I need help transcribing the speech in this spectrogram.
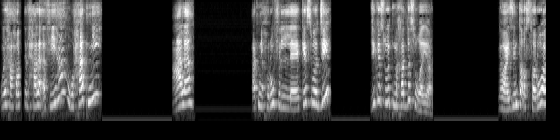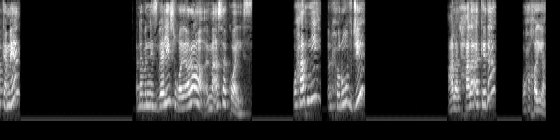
وهحط الحلقة فيها وهتني على هتني حروف الكسوة دي. دي كسوه مخدة صغيرة. لو عايزين تقصروها كمان. أنا بالنسبة لي صغيرة مقاسها كويس. وهتني الحروف دي على الحلقة كده وهخيطها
